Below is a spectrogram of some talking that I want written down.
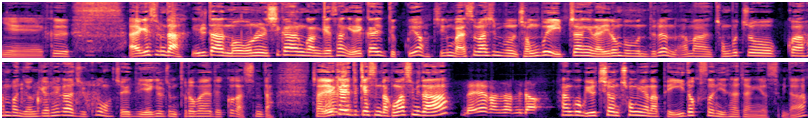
예, 그 알겠습니다. 일단 뭐 오늘 시간 관계상 여기까지 듣고요. 지금 말씀하신 부분 정부의 입장이나 이런 부분들은 아마 정부 쪽과 한번 연결해 가지고 저희들 얘기를 좀 들어봐야 될 것 같습니다. 자, 여기까지 듣겠습니다. 고맙습니다. 네, 감사합니다. 한국 유치원 총연합회 이덕선 이사장이었습니다.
